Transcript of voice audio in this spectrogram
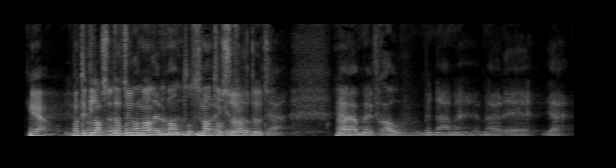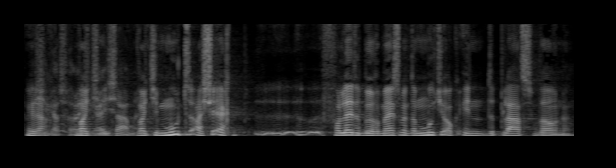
Ja, want ik las dat u man, mantelzorg, mantelzorg doet. Ja. Ja. ja. mijn vrouw met name. Maar uh, ja, ja, je gaat verhuizen, want je, samen. Want je moet, als je echt uh, volledig burgemeester bent... dan moet je ook in de plaats wonen.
